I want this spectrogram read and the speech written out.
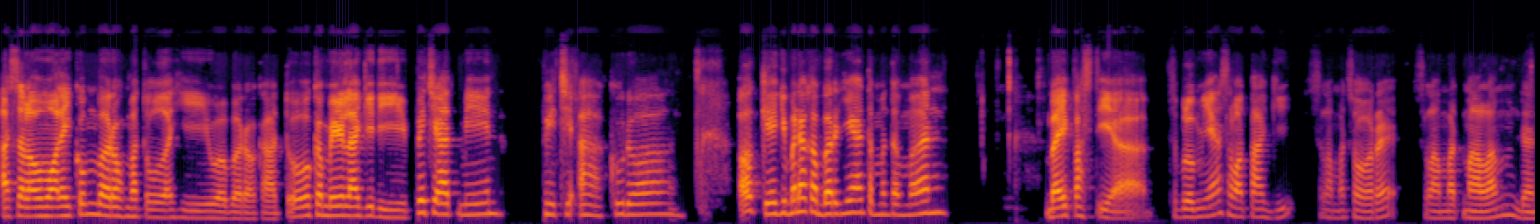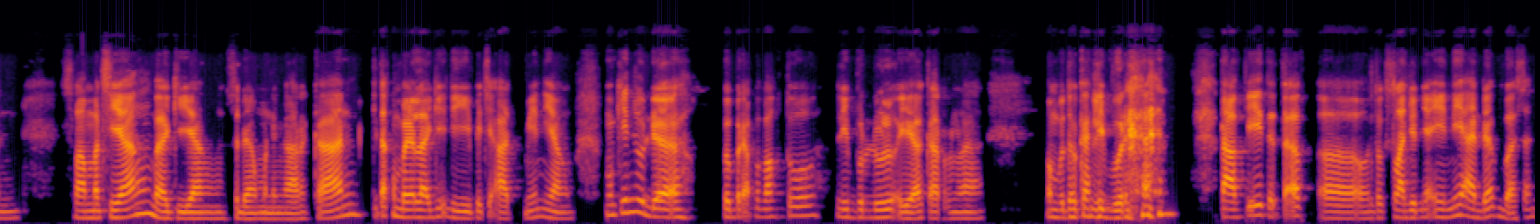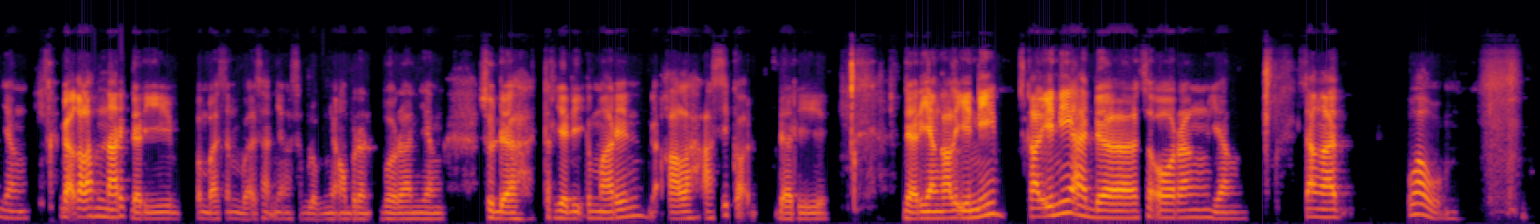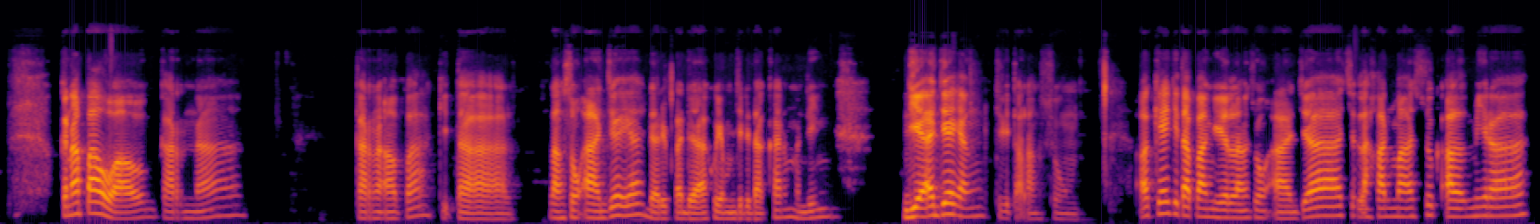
Assalamualaikum warahmatullahi wabarakatuh. Kembali lagi di PC Admin. PC aku dong. Oke, gimana kabarnya teman-teman? Baik pasti ya. Sebelumnya selamat pagi, selamat sore, selamat malam, dan selamat siang bagi yang sedang mendengarkan. Kita kembali lagi di PC Admin yang mungkin sudah beberapa waktu libur dulu ya karena membutuhkan liburan. Tapi tetap uh, untuk selanjutnya ini ada pembahasan yang nggak kalah menarik dari pembahasan-pembahasan yang sebelumnya, obrolan-obrolan yang sudah terjadi kemarin nggak kalah asik kok dari dari yang kali ini. Kali ini ada seorang yang sangat wow. Kenapa wow? Karena karena apa? Kita langsung aja ya daripada aku yang menceritakan, mending dia aja yang cerita langsung. Oke, kita panggil langsung aja. Silahkan masuk, Almira.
